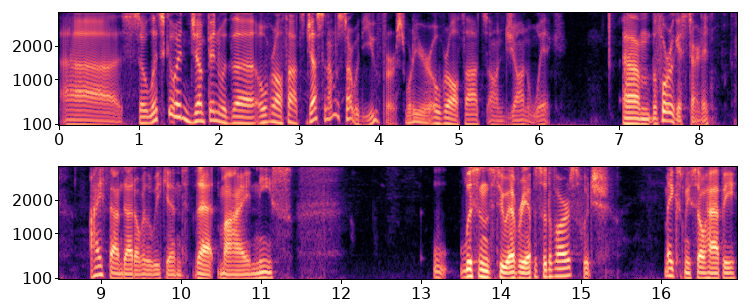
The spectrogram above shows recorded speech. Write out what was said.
Uh, so let's go ahead and jump in with uh, overall thoughts. Justin, I'm going to start with you first. What are your overall thoughts on John Wick? Um, before we get started, I found out over the weekend that my niece w- listens to every episode of ours, which makes me so happy.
